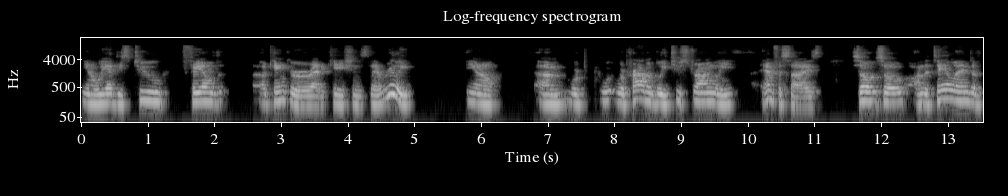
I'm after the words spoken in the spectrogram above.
you know we had these two failed uh, canker eradications that really you know um, were were probably too strongly emphasized. So so on the tail end of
